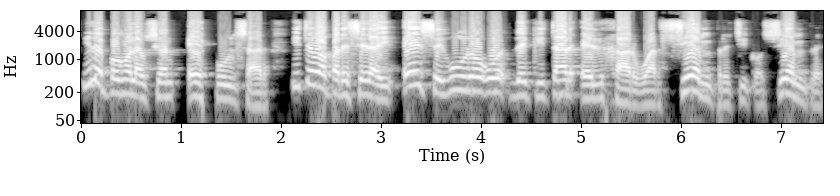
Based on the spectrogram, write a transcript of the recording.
y le pongo la opción expulsar. Y te va a aparecer ahí, es seguro de quitar el hardware, siempre chicos, siempre.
